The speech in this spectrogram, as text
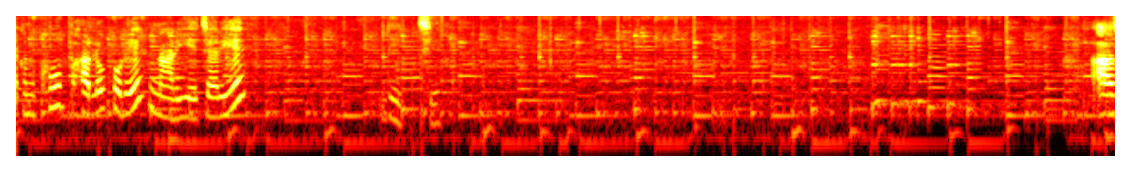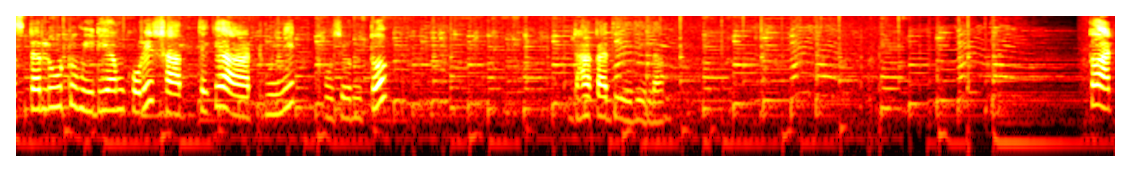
এখন খুব ভালো করে নাড়িয়ে চাড়িয়ে দিচ্ছি। আঁচটা লো টু মিডিয়াম করে সাত থেকে আট মিনিট পর্যন্ত ঢাকা দিয়ে দিলাম। তো আট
